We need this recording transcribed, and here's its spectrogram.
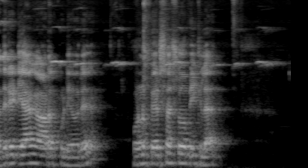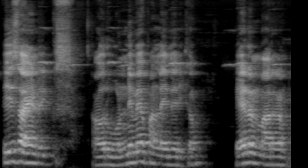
அதிரடியாக ஆடக்கூடியவர். ஒன்றும் பெருசாக சோபிக்கல லீசா ஹென்ரிக்ஸ் அவர் ஒன்றுமே பண்ணல இது வரைக்கும். ஏடன் மார்கம்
